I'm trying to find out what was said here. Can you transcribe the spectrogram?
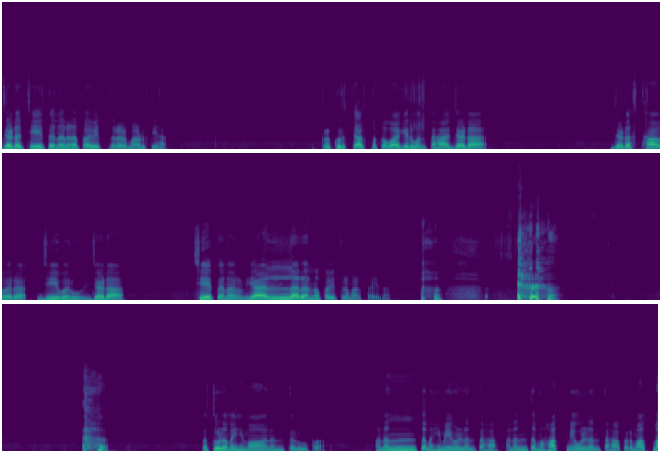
ಜಡಚೇತನರನ್ನು ಪವಿತ್ರ ಮಾಡುತ್ತೀಯ. ಪ್ರಕೃತ್ಯಾತ್ಮಕವಾಗಿರುವಂತಹ ಜಡ ಜಡ ಸ್ಥಾವರ, ಜೀವರು, ಜಡ ಚೇತನರನ್ನು ಎಲ್ಲರನ್ನು ಪವಿತ್ರ ಮಾಡ್ತಾ ಇದ್ದಾನೆ. ಅತುಳ ಮಹಿಮಾನಂತ ರೂಪ. ಅನಂತ ಮಹಿಮೆಯುಳ್ಳಂತಹ, ಅನಂತ ಮಹಾತ್ಮ್ಯವುಳ್ಳಂತಹ ಪರಮಾತ್ಮ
